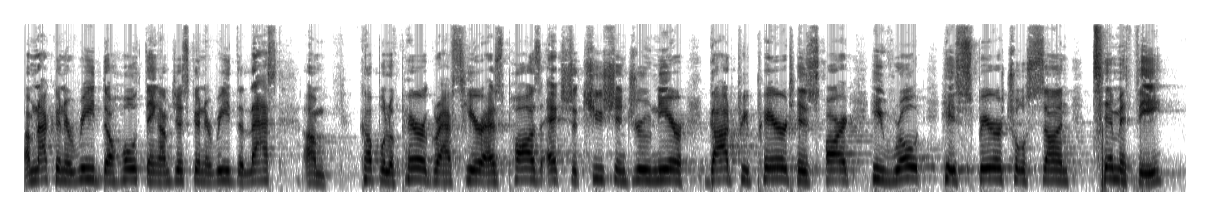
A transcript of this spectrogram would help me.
I'm not going to read the whole thing. I'm just going to read the last um, couple of paragraphs here. As Paul's execution drew near, God prepared his heart. He wrote his spiritual son, Timothy.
